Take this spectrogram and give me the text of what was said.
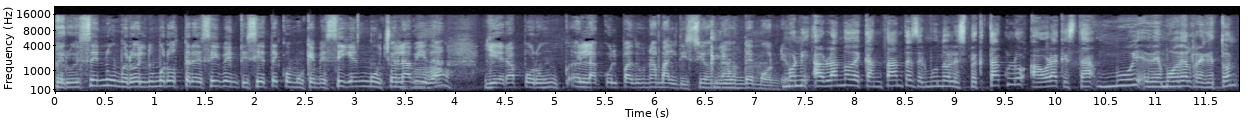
pero ese número, el número 13 y 27, como que me siguen mucho en la vida y era por un, la culpa de una maldición un demonio. Moni, hablando de cantantes del mundo del espectáculo, ahora que está muy de moda el reggaetón,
